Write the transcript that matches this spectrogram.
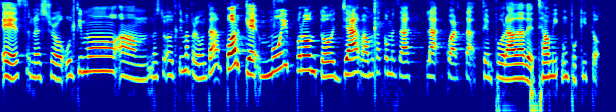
es nuestro último, um, nuestra última pregunta, porque muy pronto ya vamos a comenzar la cuarta temporada de Tell Me un poquito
